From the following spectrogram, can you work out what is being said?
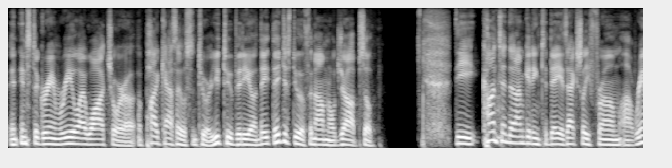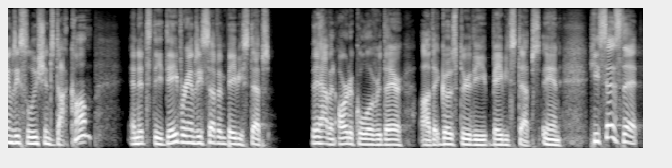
an Instagram reel I watch or a, a, podcast I listen to or YouTube video, and they, they just do a phenomenal job. So the content that I'm getting today is actually from uh, RamseySolutions.com, and it's the Dave Ramsey Seven Baby Steps they have an article over there uh, that goes through the baby steps. And he says that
